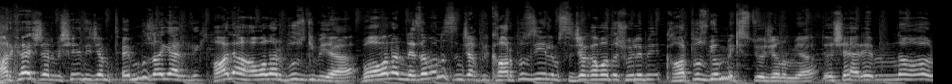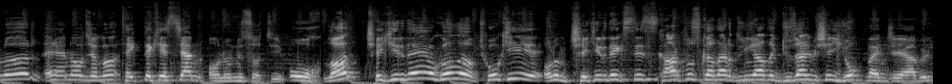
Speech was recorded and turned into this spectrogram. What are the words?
Arkadaşlar bir şey diyeceğim. Temmuz'a geldik. Hala havalar buz gibi ya. Bu havalar ne zaman ısınacak? Bir karpuz yiyelim. Sıcak havada şöyle bir karpuz gömmek istiyor canım ya. Döşerim ne olur. E ne olacak o? Tekte keseceksin. Onunu satayım. Oh lan çekirdeği yok oğlum. Çok iyi. Oğlum çekirdeksiz karpuz kadar dünyada güzel bir şey yok bence ya. Böyle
